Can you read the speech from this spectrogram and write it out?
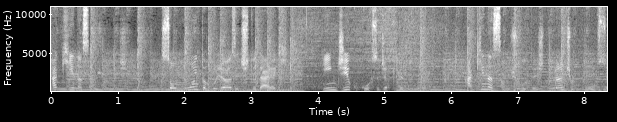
aqui na São Judas. Sou muito orgulhosa de estudar aqui e indico o curso de arquitetura. Aqui na São Judas, durante o curso,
